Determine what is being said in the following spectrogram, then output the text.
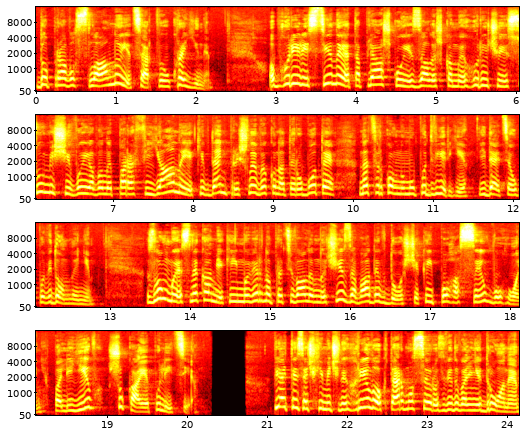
до Православної церкви України. Обгорілі стіни та пляшку із залишками горючої суміші виявили парафіяни, які вдень прийшли виконати роботи на церковному подвір'ї. Йдеться у повідомленні. Зловмисникам, які ймовірно працювали вночі, завадив дощ, який погасив вогонь. Паліїв шукає поліція. П'ять тисяч хімічних грілок, термоси, розвідувальні дрони.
